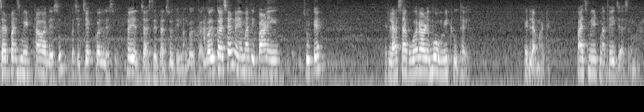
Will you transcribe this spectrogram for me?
ચાર પાંચ મિનિટ થવા દેશું, પછી ચેક કરી લેશું. થઈ જ જશે ત્યાં સુધીમાં ગલકા. ગલકા છે ને એમાંથી પાણી છૂટે. એટલે આ શાક વરાળે બહુ મીઠું થાય. એટલા માટે. પાંચ મિનિટમાં થઈ જશે હમણાં.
